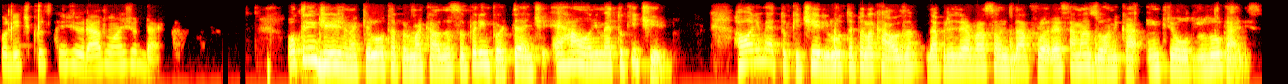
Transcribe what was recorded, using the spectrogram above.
políticos que juravam ajudar. Outro indígena que luta por uma causa super importante é Raoni Metukitiri. Raoni Metukitiri luta pela causa da preservação da floresta amazônica, entre outros lugares.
